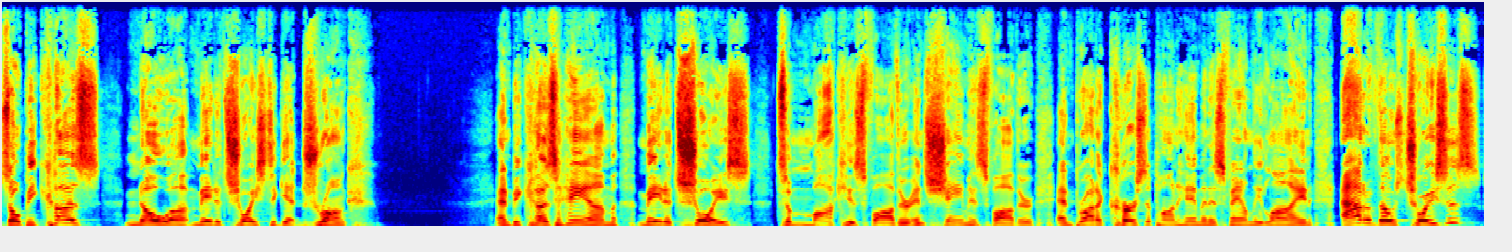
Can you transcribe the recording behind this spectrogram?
So, because Noah made a choice to get drunk, and because Ham made a choice to mock his father and shame his father and brought a curse upon him and his family line, out of those choices,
